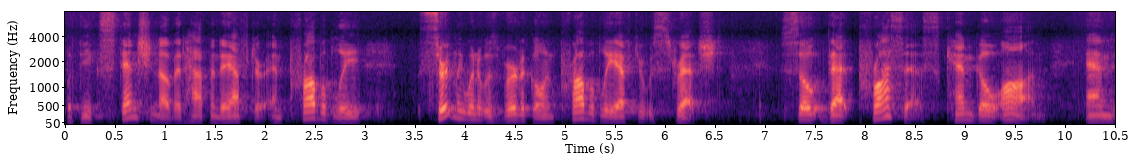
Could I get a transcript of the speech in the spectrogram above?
but the extension of it happened after, and probably, certainly when it was vertical, and probably after it was stretched. So that process can go on. And,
